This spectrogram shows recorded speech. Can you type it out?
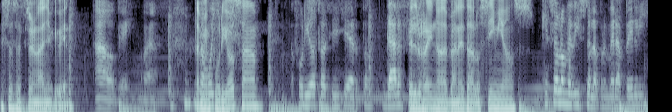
Eso se estrena el año que viene. Ah, ok. Bueno. También Furiosa. Furiosa, sí, cierto. Garfield. El reino del planeta de los simios. Que solo me he visto la primera peli.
